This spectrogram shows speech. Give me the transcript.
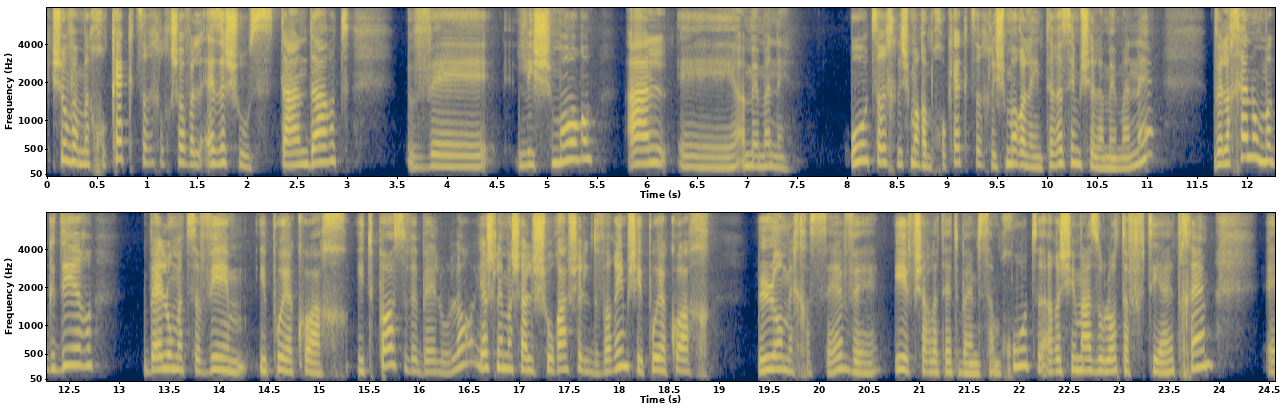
כי שוב, המחוקק צריך לחשוב על איזשהו סטנדרט ולשמור על אה, הממנה. הוא צריך לשמור, המחוקק צריך לשמור על האינטרסים של הממנה, ולכן הוא מגדיר באילו מצבים ייפוי הכוח יתפוס ובאילו לא. יש למשל שורה של דברים שיפוי הכוח לא מכסה ואי אפשר לתת בהם סמכות, הרשימה הזו לא תפתיע אתכם. אה,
